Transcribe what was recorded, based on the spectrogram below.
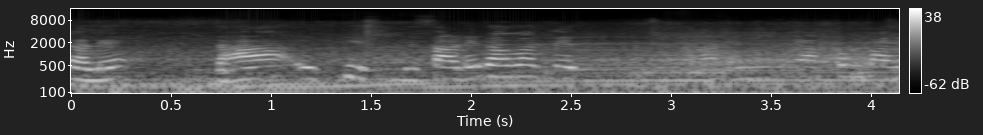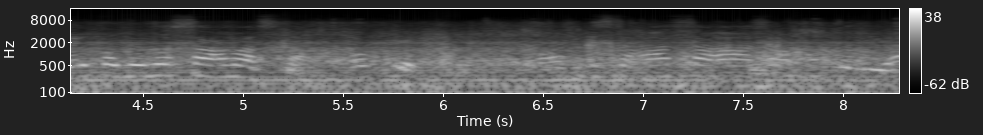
झाले. दहा एकतीस म्हणजे साडे दहा वाजलेत. आणि आपण बाहेर पडलेलो सहा वाजता. ओके. आणि सहा सहा असं आपण करूया.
